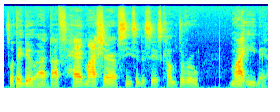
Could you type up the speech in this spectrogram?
that's what they do. I, I've had my share of cease and desist come through my email.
